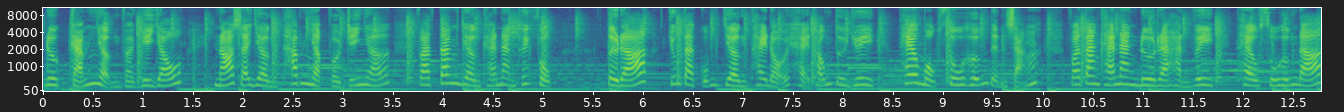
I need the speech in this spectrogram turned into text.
được cảm nhận và ghi dấu, nó sẽ dần thâm nhập vào trí nhớ và tăng dần khả năng thuyết phục. Từ đó, chúng ta cũng dần thay đổi hệ thống tư duy theo một xu hướng định sẵn và tăng khả năng đưa ra hành vi theo xu hướng đó.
